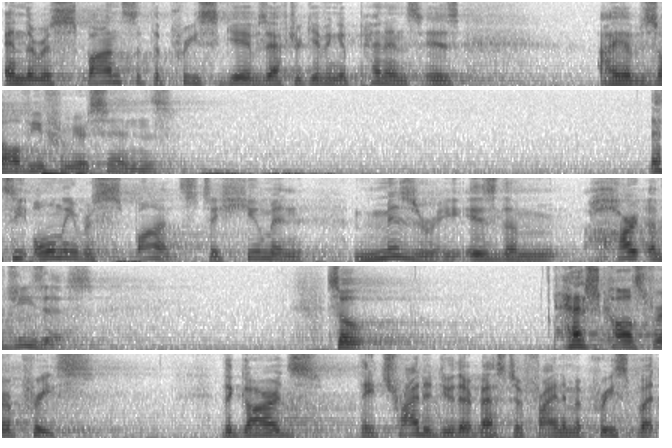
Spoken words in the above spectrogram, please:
And the response that the priest gives after giving a penance is, I absolve you from your sins. That's the only response to human misery is the heart of Jesus. So Hesh calls for a priest. The guards, they try to do their best to find him a priest, but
